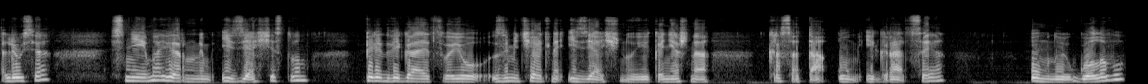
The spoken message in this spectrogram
Люся с неимоверным изяществом передвигает свою замечательно изящную и, конечно, красота, ум и грация, умную голову.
